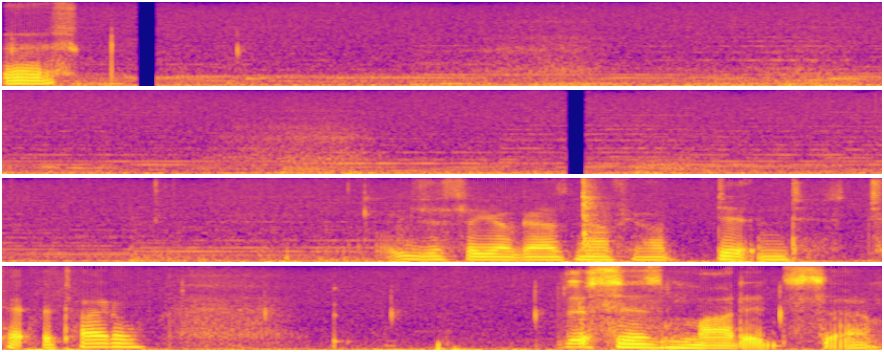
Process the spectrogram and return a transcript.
Just so y'all guys know, if y'all didn't check the title, this is modded, so.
